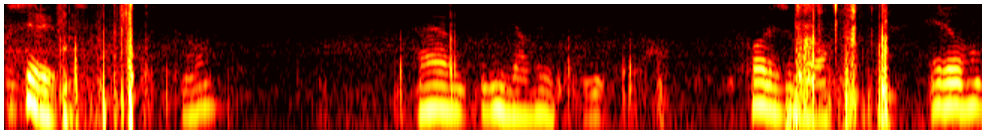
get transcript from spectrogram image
Så ser det ut. Ja. Det här vill jag visa nu. Ja. Ni får det så bra. Hejdå.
